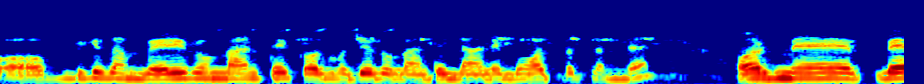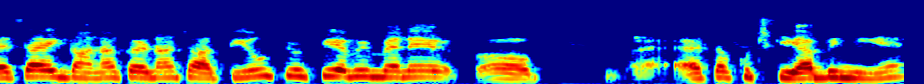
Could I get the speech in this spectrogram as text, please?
because I am very romantic और मुझे रोमांटिक गाने बहुत पसंद है। और मैं वैसा एक गाना करना चाहती हूँ क्योंकि अभी मैंने uh, ऐसा कुछ किया भी नहीं है।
